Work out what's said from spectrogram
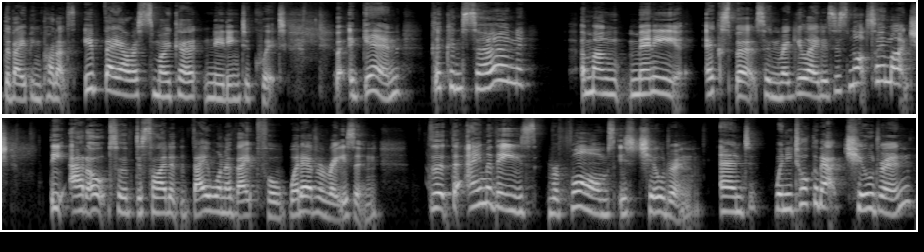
the vaping products if they are a smoker needing to quit. But again, the concern among many experts and regulators is not so much the adults who have decided that they want to vape for whatever reason. The, the aim of these reforms is children. And when you talk about children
